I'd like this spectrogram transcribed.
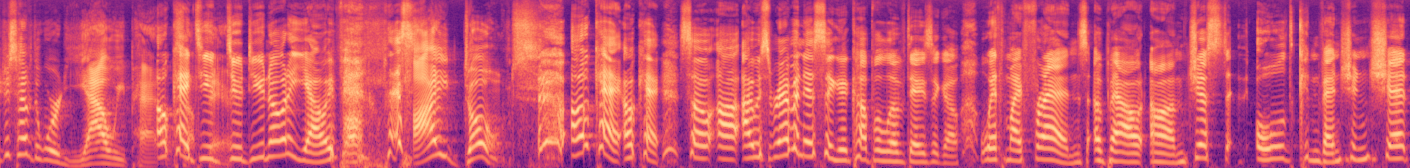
you just have the word yaoi paddles. Okay, do you there. do do you know what a yaoi paddle is? I don't. okay, okay. So uh, I was reminiscing a couple of days ago with my friends about um, just old convention shit.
